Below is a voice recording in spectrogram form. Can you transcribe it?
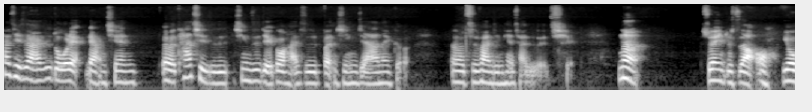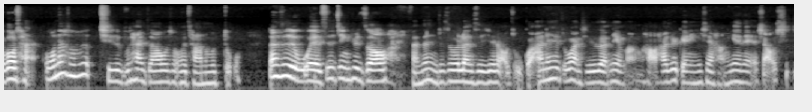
他其实还是多两两千。呃，他其实薪资结构还是本薪加那个呃吃饭津贴才是的钱。那所以你就知道哦，有够惨。我那时候其实不太知道为什么会差那么多，但是我也是进去之后，反正你就是会认识一些小主管啊，那些主管其实人也蛮好，他就给你一些行业内的消息。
